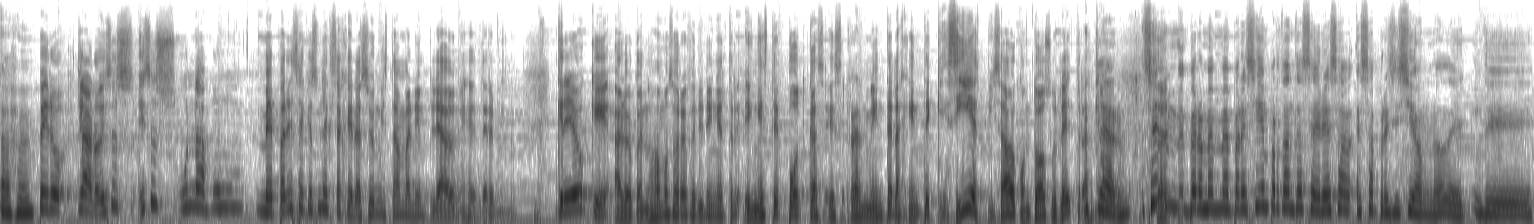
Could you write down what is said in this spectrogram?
Ajá. Pero claro, eso es, eso es una. un- me parece que es una exageración y está mal empleado en ese término. Creo que a lo que nos vamos a referir en este, en este podcast es realmente la gente que sí es pisado con todas sus letras. ¿no? Claro. Sí, O sea- me- pero me, me parecía importante hacer esa, esa precisión, ¿no? De, de-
